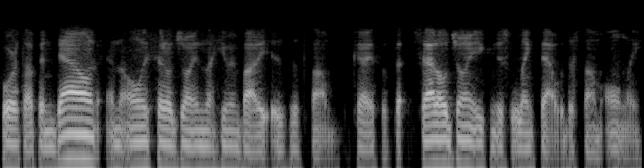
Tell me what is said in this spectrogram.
forth, up and down, and the only saddle joint in the human body is the thumb. Okay, so saddle joint, you can just link that with the thumb only.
